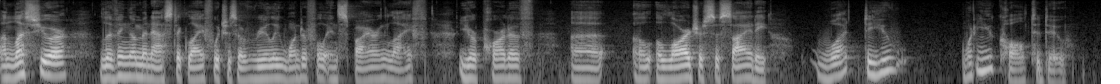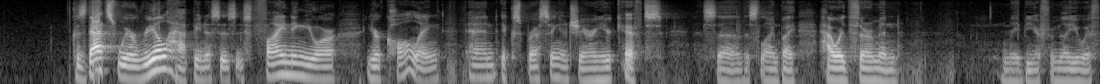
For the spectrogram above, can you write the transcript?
Unless you're living a monastic life, which is a really wonderful, inspiring life, you're part of uh, a, a larger society. What do you, what are you called to do? Because that's where real happiness is, is finding your, your calling and expressing and sharing your gifts. Uh, this line by Howard Thurman, maybe you're familiar with.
